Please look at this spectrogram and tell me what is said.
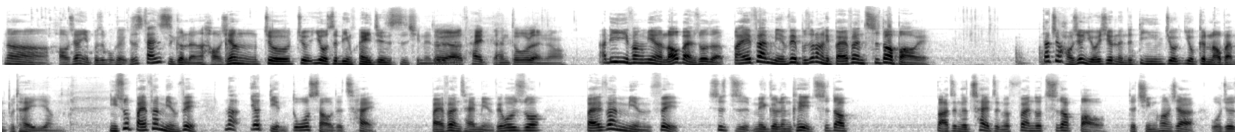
那好像也不是不可以。可是三十个人好像就就又是另外一件事情了，对不对？对啊，太很多人哦。啊，另一方面，老板说的白饭免费不是让你白饭吃到饱，哎，那就好像有一些人的定义就又跟老板不太一样。你说白饭免费，那要点多少的菜，白饭才免费？或者说白饭免费是指每个人可以吃到，把整个菜、整个饭都吃到饱的情况下，我就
